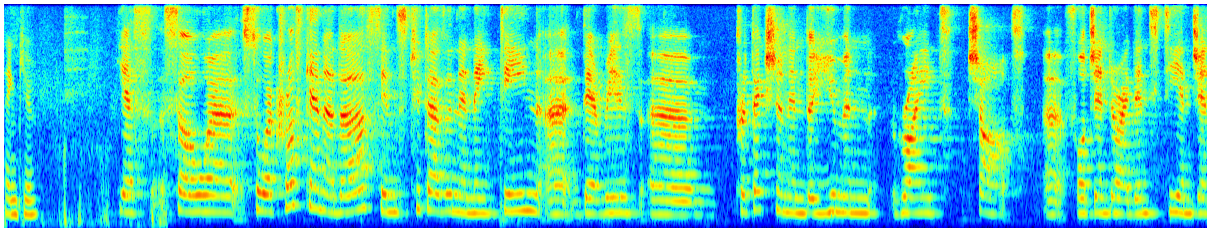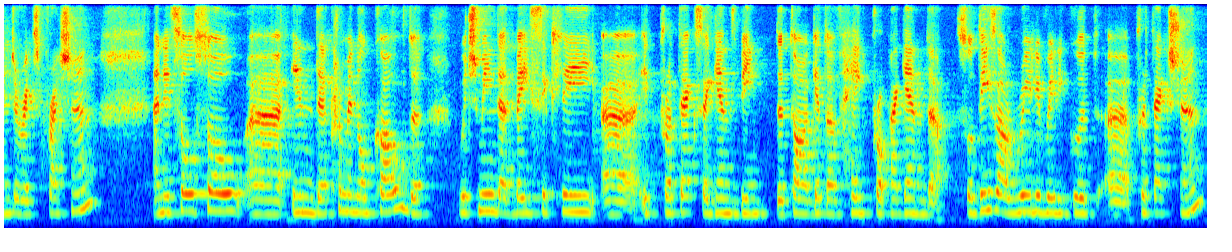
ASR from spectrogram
Thank you. Yes, so uh, so across Canada since 2018, uh, there is um, protection in the Human Right Chart uh, for gender identity and gender expression and it's also uh, in the criminal code, which means that basically uh, it protects against being the target of hate propaganda. So these are really, really good uh, protection.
